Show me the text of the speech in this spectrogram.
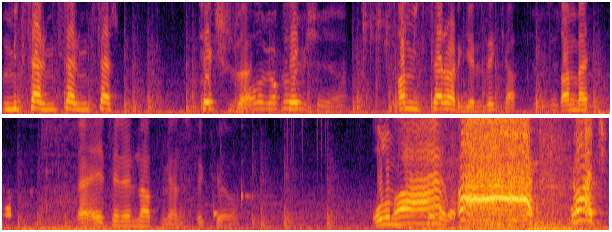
Mikser mikser mikser. Çek şurada. Oğlum yok Çek. öyle bir şey ya. Lan mikser var gerizekalı. Gerizekalı. Lan ben ben el fenerini attım yanlışlıkla bas. Oğlum Aa! gitsene bak. Kaç!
